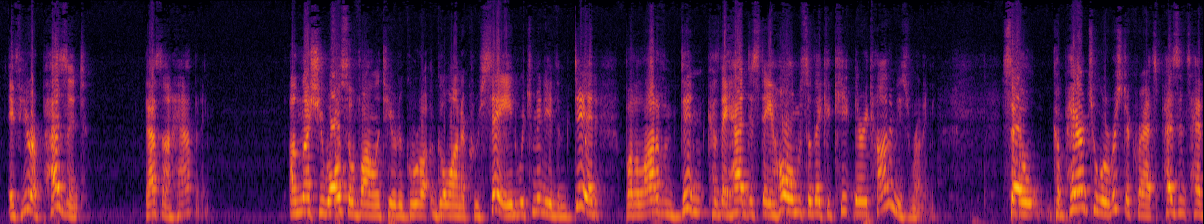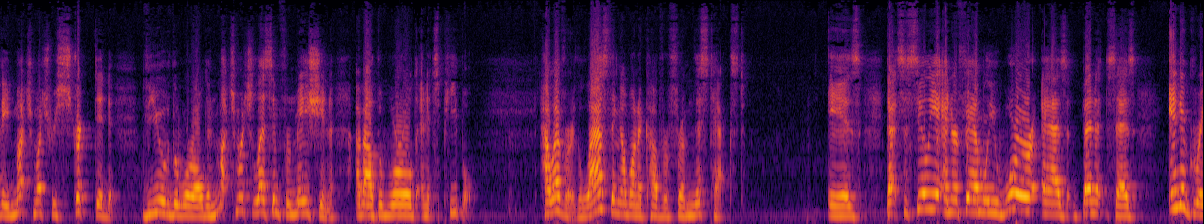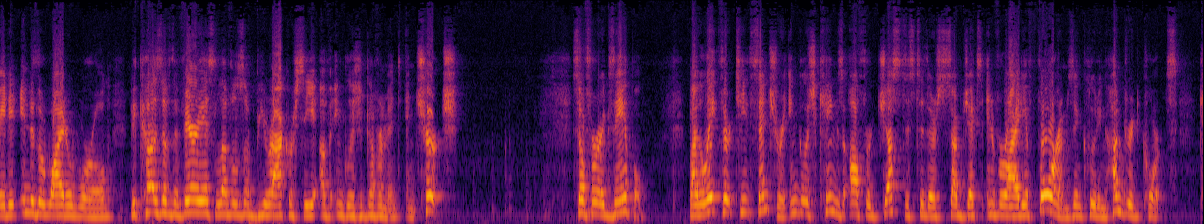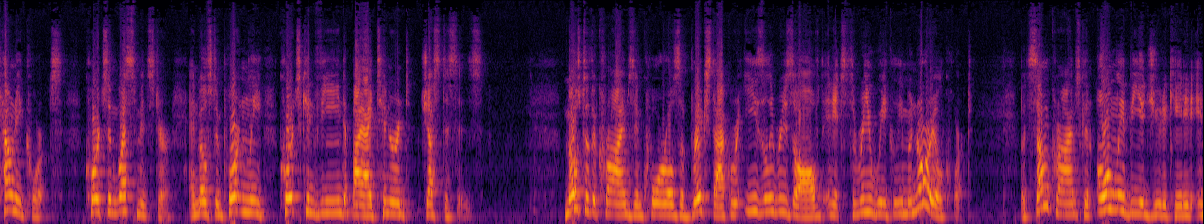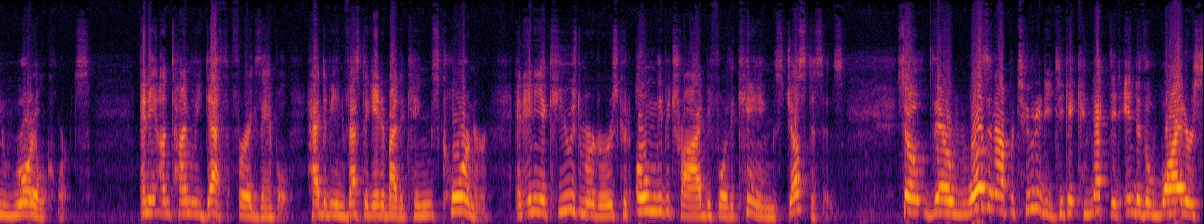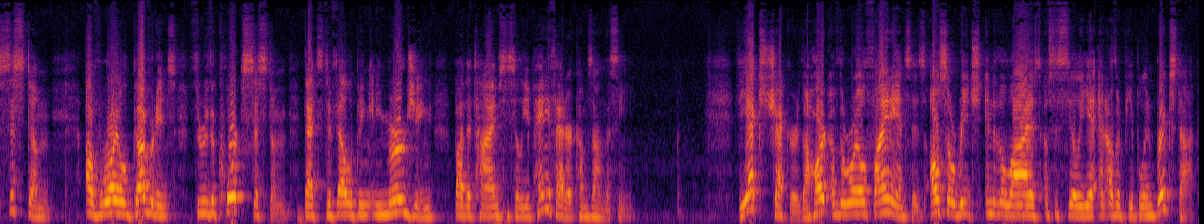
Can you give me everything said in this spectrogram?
If you're a peasant, that's not happening. Unless you also volunteer to go on a crusade, which many of them did, but a lot of them didn't because they had to stay home so they could keep their economies running. So, compared to aristocrats, peasants have a much, much restricted view of the world and much, much less information about the world and its people. However, the last thing I want to cover from this text is that Cecilia and her family were, as Bennett says, integrated into the wider world because of the various levels of bureaucracy of English government and church. So, for example, by the late 13th century, English kings offered justice to their subjects in a variety of forums, including hundred courts, county courts, courts in Westminster, and most importantly, courts convened by itinerant justices. Most of the crimes and quarrels of Brigstock were easily resolved in its three weekly manorial court, but some crimes could only be adjudicated in royal courts. Any untimely death, for example, had to be investigated by the king's coroner and any accused murderers could only be tried before the king's justices. So there was an opportunity to get connected into the wider system of royal governance through the court system that's developing and emerging by the time Cecilia Pennefather comes on the scene. The exchequer, the heart of the royal finances, also reached into the lives of Cecilia and other people in Brigstock.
